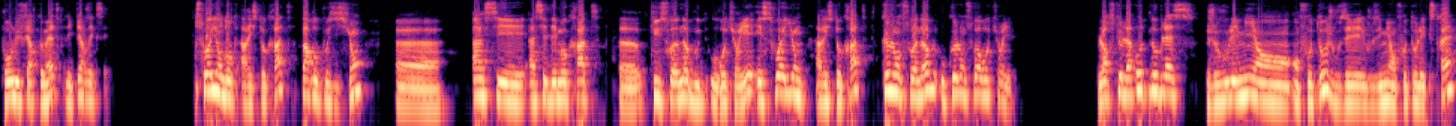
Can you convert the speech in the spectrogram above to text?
pour lui faire commettre les pires excès. Soyons donc aristocrates par opposition euh, à, ces, démocrates, euh, qu'ils soient nobles ou, ou roturiers, et soyons aristocrates, que l'on soit noble ou que l'on soit roturier. Lorsque la haute noblesse, je vous l'ai mis en, photo, je vous, ai, mis en photo l'extrait,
